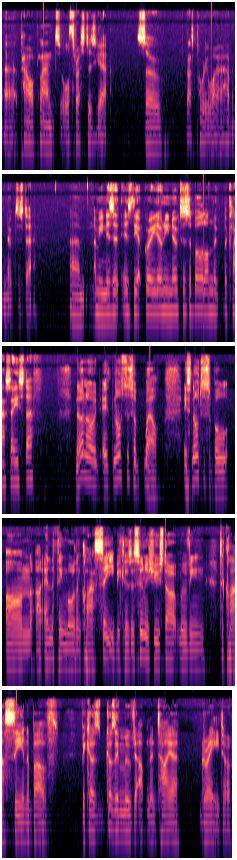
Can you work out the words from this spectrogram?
uh, power plant or thrusters yet. So that's probably why I haven't noticed it. Um, I mean, is it is the upgrade only noticeable on the, the Class A stuff? No, no, it's noticeable. Well, it's noticeable on uh, anything more than Class C because as soon as you start moving to Class C and above, because because they've moved it up an entire grade, or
